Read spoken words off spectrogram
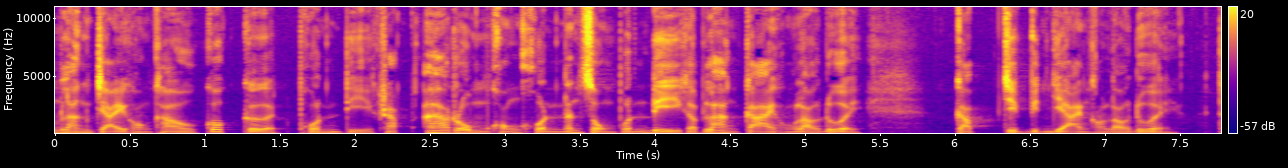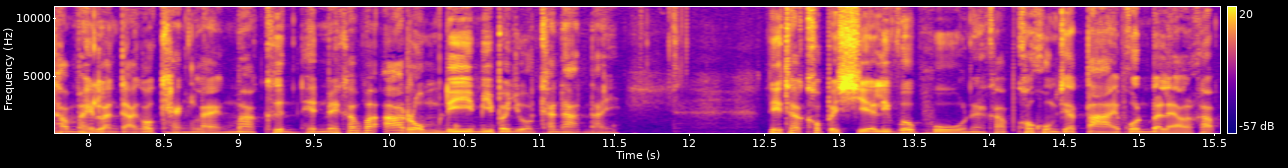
ำลังใจของเขาก็เกิดผลดีครับ อารมณ์ของคนนั้นส่งผลดีกับร่างกายของเราด้วย กับจิตวิญญาณของเราด้วยทำให้ร่างกายเขาแข็งแรงมากขึ้น เห็นไหมครับว่าอารมณ์ดีมีประโยชน์ขนาดไหน นี่ถ้าเขาไปเชียร์ลิเวอร์พูลนะครับเขาคงจะตายพ้นไปแล้วครับ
